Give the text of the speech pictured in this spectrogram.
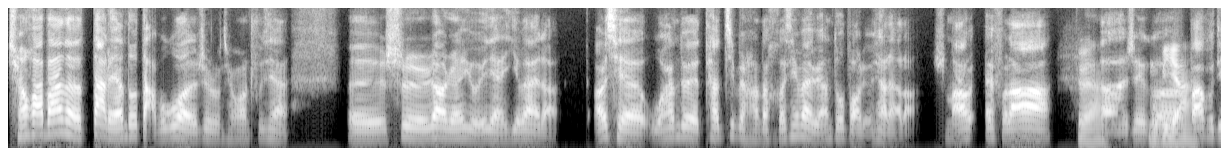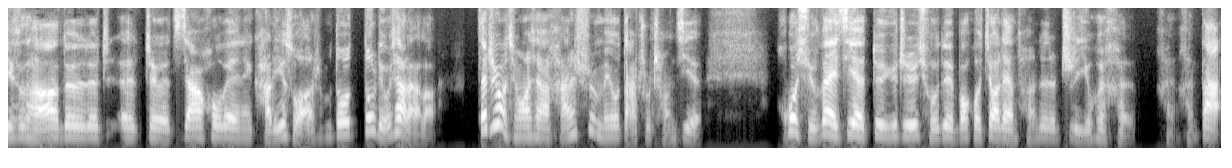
全华班的大连都打不过的这种情况出现，呃，是让人有一点意外的。而且武汉队他基本上的核心外援都保留下来了，什么阿埃弗拉啊。对啊，呃，这个巴普蒂斯塔，对对对，呃，这个加上后卫那卡里索，什么都都留下来了。在这种情况下，还是没有打出成绩，或许外界对于这支球队，包括教练团队的质疑会很很很大。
